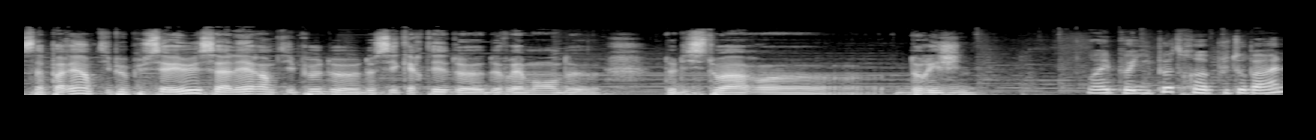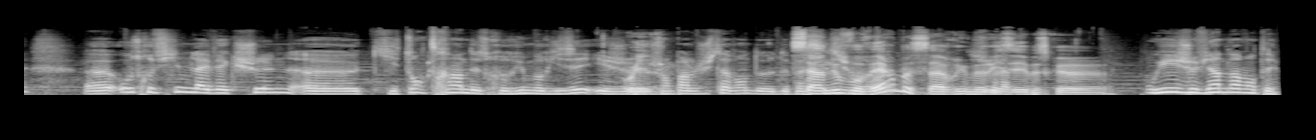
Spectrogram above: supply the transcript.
ça paraît un petit peu plus sérieux et ça a l'air un petit peu de, s'écarter de, vraiment de de l'histoire euh, d'origine Ouais, il peut, il peut être plutôt pas mal. Euh, autre film live action euh, qui est en train d'être rumorisé et je- Oui. j'en parle juste avant de, de passer. c'est un nouveau sur, euh, verbe ça rumeurisé parce que Oui, je viens de l'inventer.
